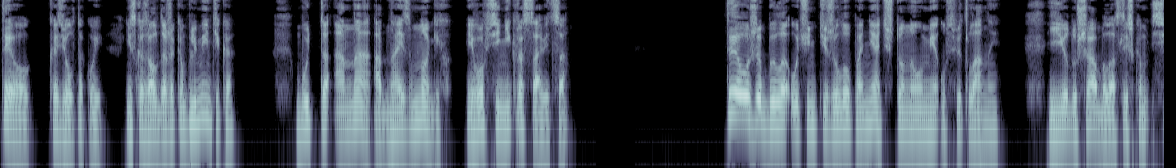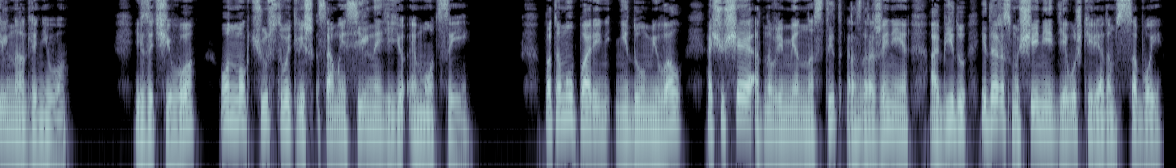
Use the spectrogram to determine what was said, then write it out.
Тео, козел такой, не сказал даже комплиментика будь-то она одна из многих, и вовсе не красавица. Тео же было очень тяжело понять, что на уме у Светланы. Ее душа была слишком сильна для него, из-за чего он мог чувствовать лишь самые сильные ее эмоции. Потому парень недоумевал, ощущая одновременно стыд, раздражение, обиду и даже смущение девушки рядом с собой.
